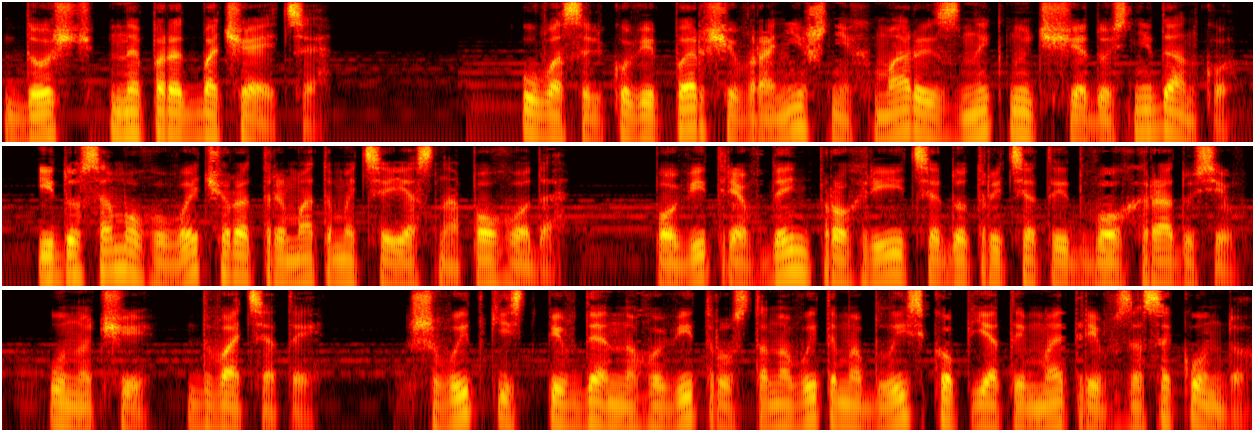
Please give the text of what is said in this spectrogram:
Дощ не передбачається. У Василькові перші вранішні хмари зникнуть ще до сніданку, і до самого вечора триматиметься ясна погода. Повітря вдень прогріється до 32 градусів, уночі 20. Швидкість південного вітру становитиме близько 5 метрів за секунду.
